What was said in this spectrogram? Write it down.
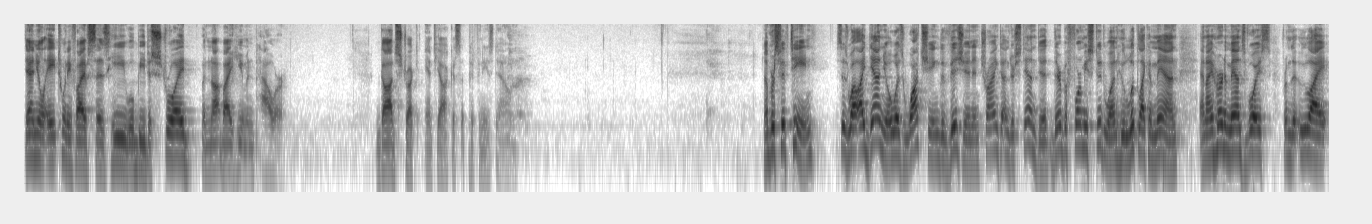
Daniel 8:25 says he will be destroyed but not by human power. God struck Antiochus Epiphanes down. Now verse 15 says, While I, Daniel, was watching the vision and trying to understand it, there before me stood one who looked like a man, and I heard a man's voice from the Ulai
